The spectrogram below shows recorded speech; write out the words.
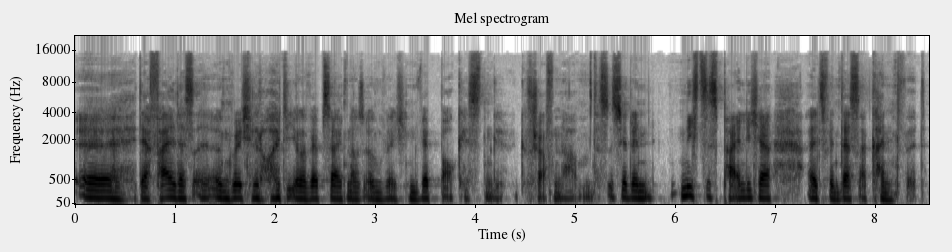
äh, der Fall, dass äh, irgendwelche Leute ihre Webseiten aus irgendwelchen Webbaukästen ge geschaffen haben. Das ist ja dann nichts ist peinlicher, als wenn das erkannt wird.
